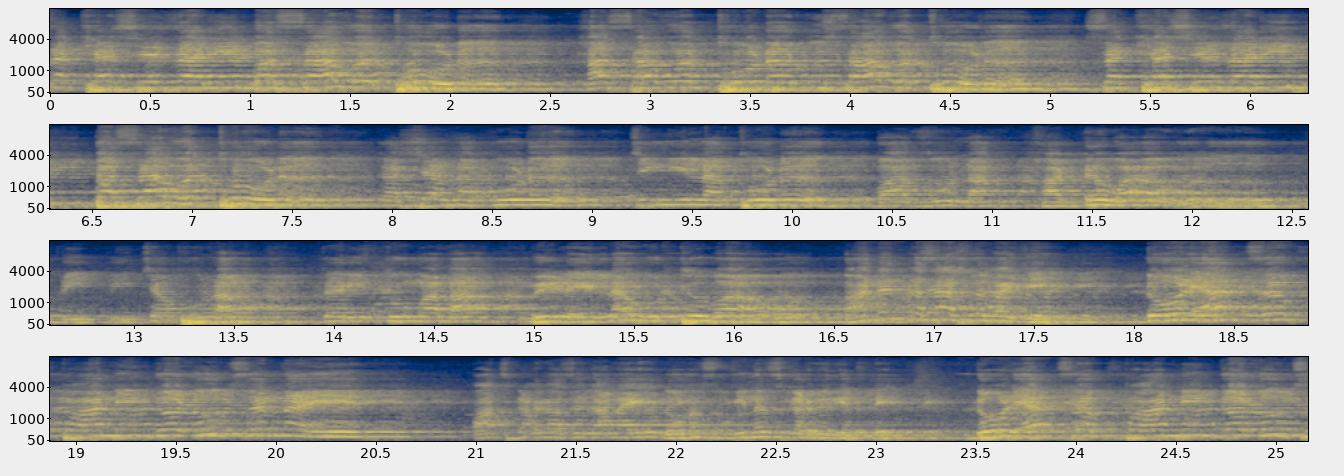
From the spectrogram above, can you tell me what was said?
सख्या शेजारी बसावं थोडं. हसावं थोडं रुसावं थोडं सख्या शेजारी बसावं थोडं. कशाला कोड? चिंगीला थोडं बाजूला हटवावं प्रीतीच्या फुला तरी तुम्हाला वेळेला उठवावं. भांडण कसं असलं पाहिजे? डोळ्याचं पाणी गळूच नाही पाच कडकाचं गाणं आहे दोनच तीनच कडवे घेतले. डोळ्याचं पाणी गळूच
